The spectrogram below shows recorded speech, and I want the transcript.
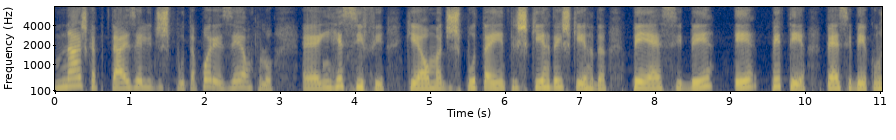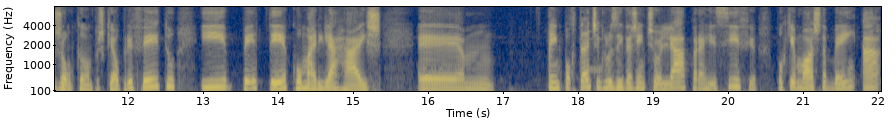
Nas capitais, ele disputa, por exemplo, é, em Recife, que é uma disputa entre esquerda e esquerda, PSB e PT. PSB com João Campos, que é o prefeito, e PT com Marília Reis. É, é importante, inclusive, a gente olhar para Recife, porque mostra bem a,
